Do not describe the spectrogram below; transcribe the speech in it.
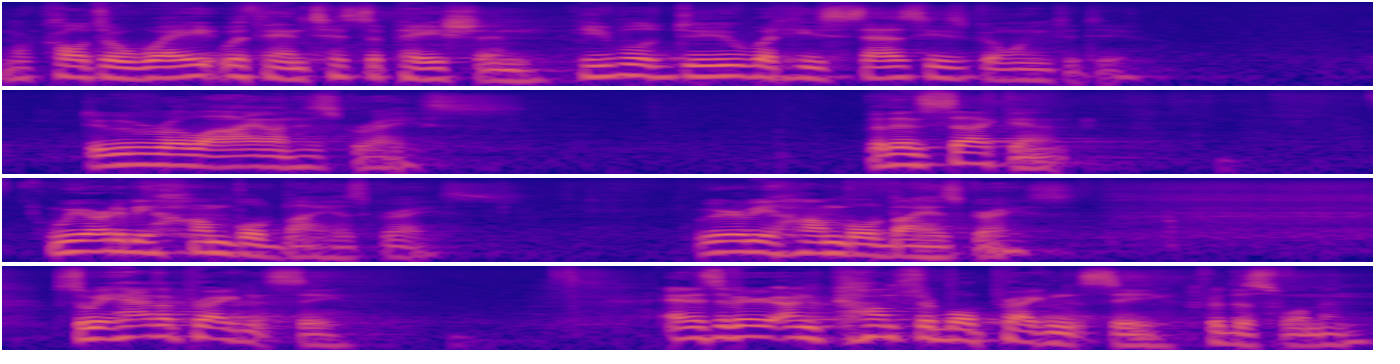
We're called to wait with anticipation. He will do what he says he's going to do. Do we rely on his grace? But then, second, we are to be humbled by his grace. We are to be humbled by his grace. So we have a pregnancy. And it's a very uncomfortable pregnancy for this woman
